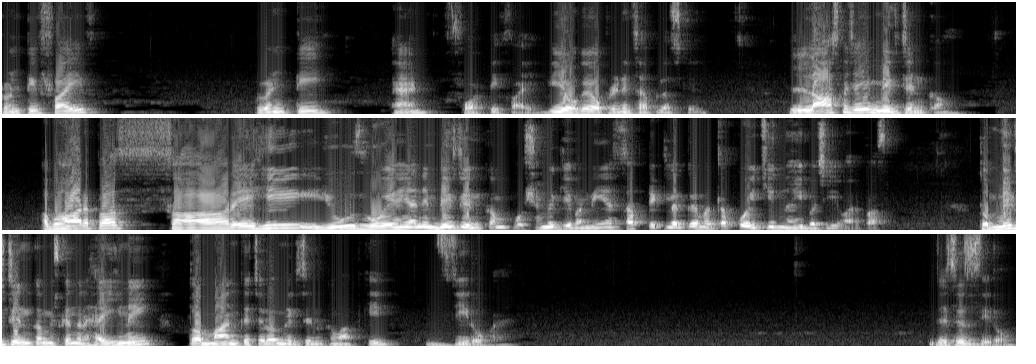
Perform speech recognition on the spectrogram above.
25 20 एंड 45 ये हो गए ऑपरेटिंग सरप्लस के। लास्ट में चाहिए मिक्स्ड इनकम अब हमारे पास सारे ही यूज़ हुए हैं, यानी मिक्स्ड इनकम क्वेश्चन में गिवन नहीं है। सब टिक लग गए मतलब कोई चीज़ नहीं बची हमारे पास। तो मिक्स्ड इनकम इसके अंदर है ही नहीं तो अब मान के चलो मिक्स्ड इनकम आपकी ज़ीरो है। दिस इज़ ज़ीरो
